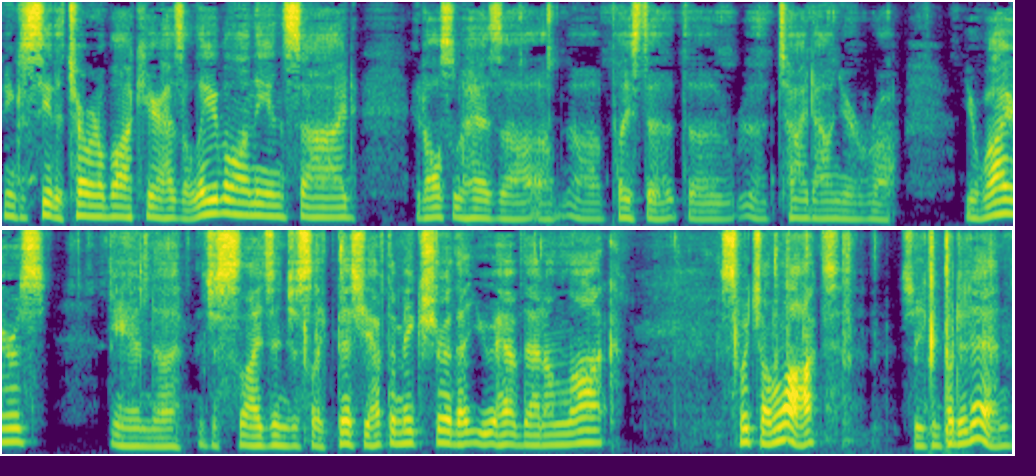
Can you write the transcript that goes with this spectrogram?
You can see the terminal block here has a label on the inside. It also has a, a place to, to, uh, tie down your uh, your wires, and uh, it just slides in just like this. You have to make sure that you have that unlock switch unlocked so you can put it in,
